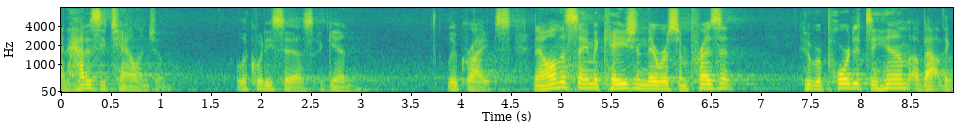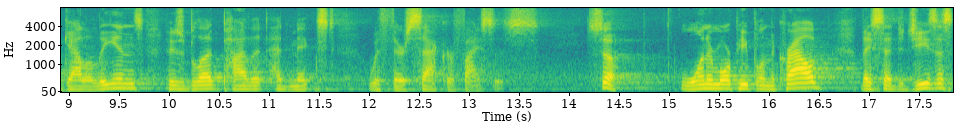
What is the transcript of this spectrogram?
And how does he challenge him? Look what he says again. Luke writes Now, on the same occasion, there were some present who reported to him about the Galileans whose blood Pilate had mixed with their sacrifices. So, one or more people in the crowd, they said to Jesus,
